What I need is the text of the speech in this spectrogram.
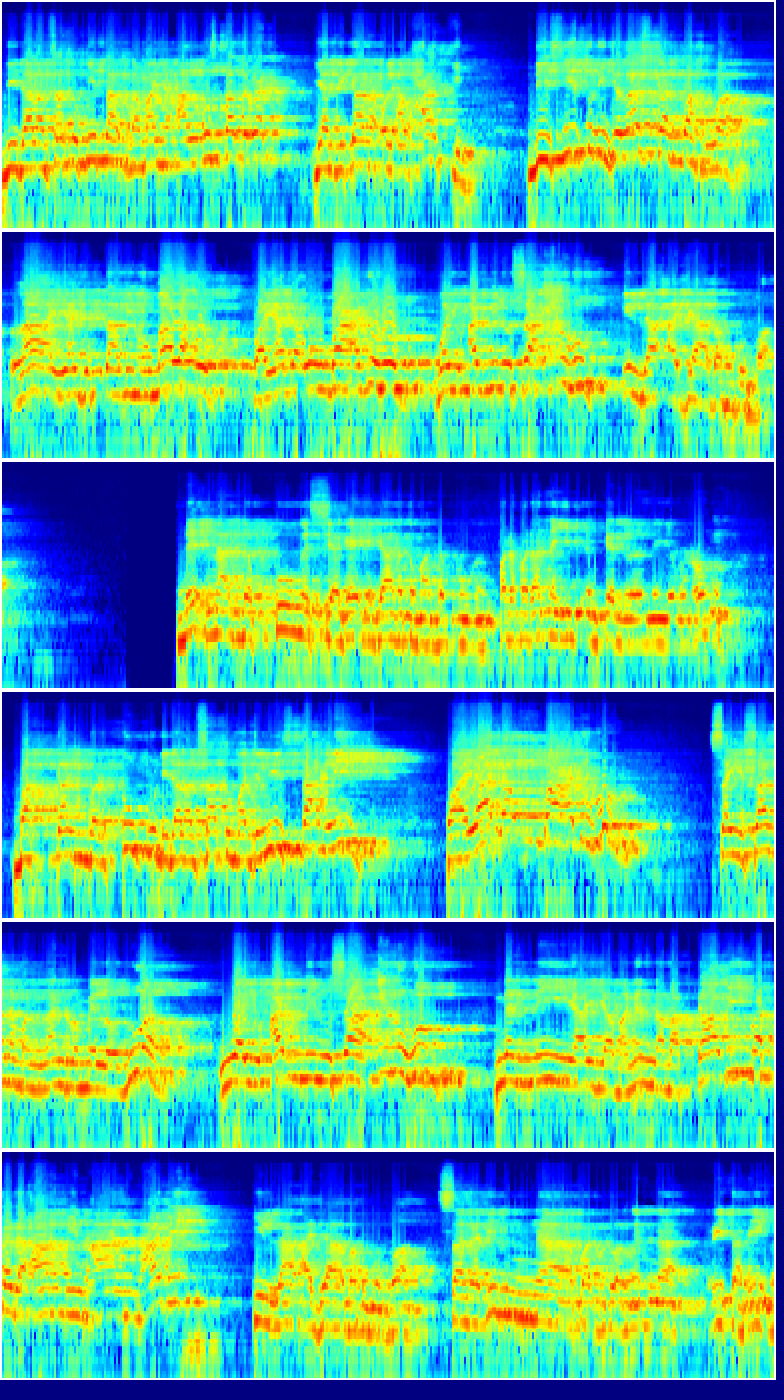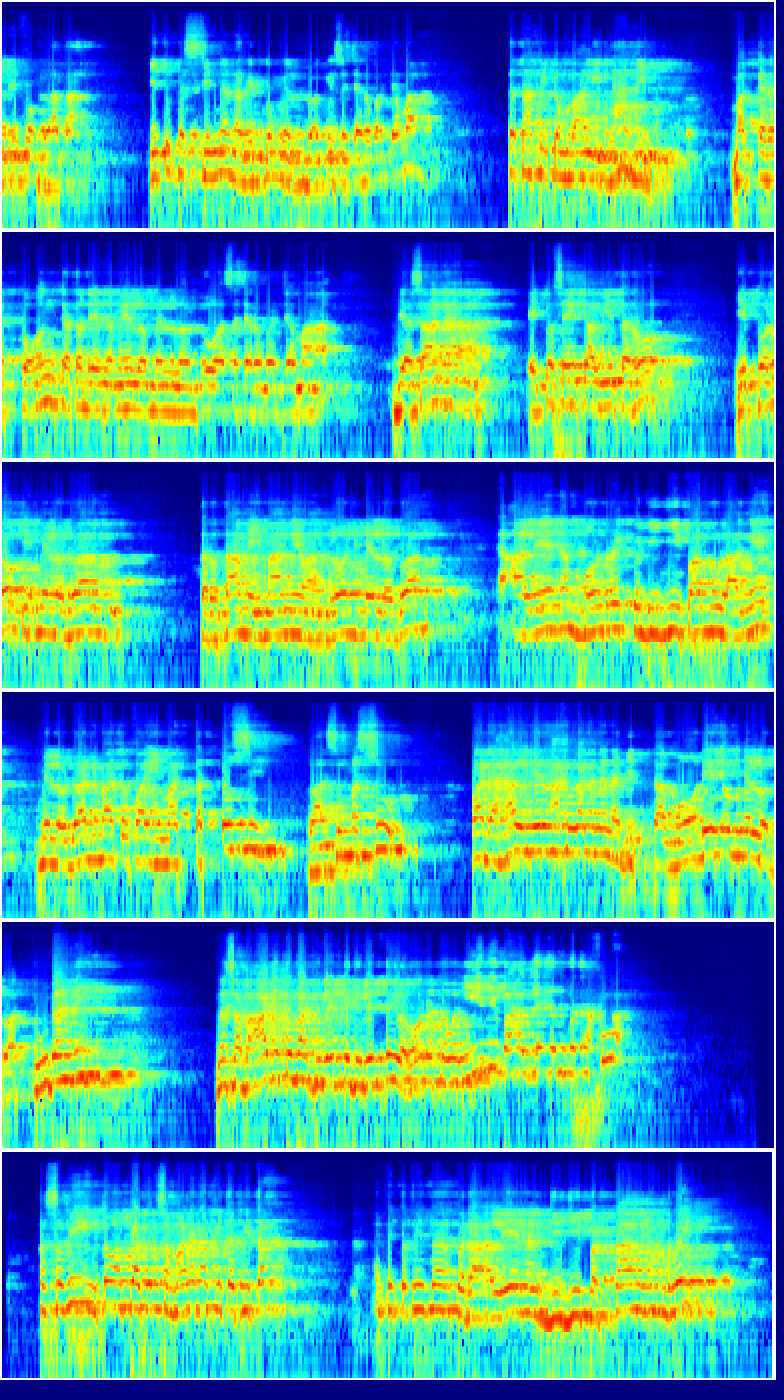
di dalam satu kitab namanya Al-Mustadrak yang dikarang oleh Al-Hakim. Di situ dijelaskan bahwa la yajtami'u mala'un fayada'u ba'duhum wa yu'minu sa'iruhum illa ajabahumullah. Dek na depunga siaga egana teman depunga pada padanya ini engker lani yang merongi bahkan berkumpul di dalam satu majelis ta'lim fayada'u ba'duhum saisan menandro melodua. Wa yu'minu sa'iruhum. Nanniya ya nama kami maka da amin amin amin. Illa ajabahumullah. Sagadinna paduanganna ritari maripo galata. Itu kesinian narikum meldoaki secara berjamaah. Tetapi kembali lagi maka da koeng kata dia melo dua secara berjamaah biasanya eko sengka witaro ekologi melodwang terutama imange loni melodwang alena monrik kujiji pamulange melodwang di matu fa imat tetosi langsung masuk padahal yer akhlaknya nabi tamode to melodwang tudani nah sama aja tempat julet ke julet tuh ya Allah tahu ini bahagia daripada akhlak Asafi itu apa sama na pita-pita? Pita-pita pada alena jiji pertama dengan roy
